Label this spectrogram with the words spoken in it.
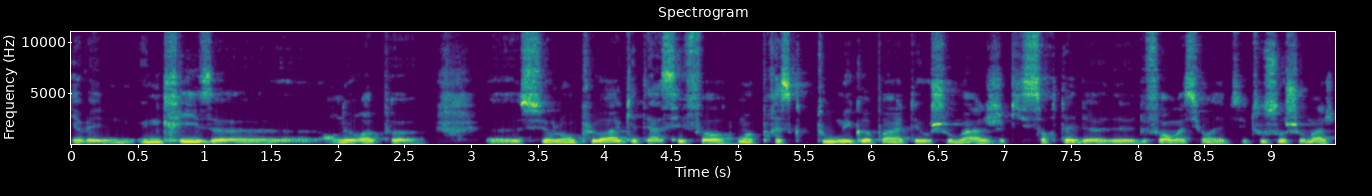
il y avait une, crise euh, en Europe sur l'emploi qui était assez forte. Moi, presque tous mes copains étaient au chômage, qui sortaient de, formation étaient tous au chômage.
